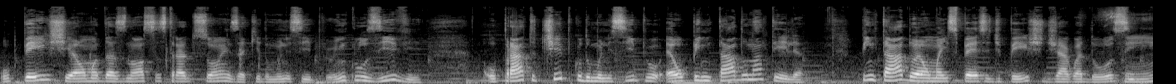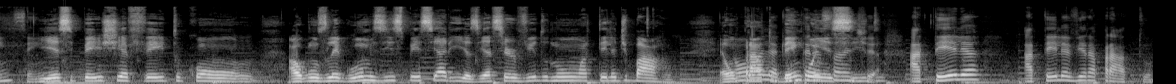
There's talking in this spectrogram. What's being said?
o peixe é uma das nossas tradições aqui do município. Inclusive, o prato típico do município é o pintado na telha. Pintado é uma espécie de peixe de água doce. Sim, sim. E esse peixe é feito com alguns legumes e especiarias e é servido numa telha de barro. É um Olha, prato bem conhecido. A telha, a telha vira prato.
